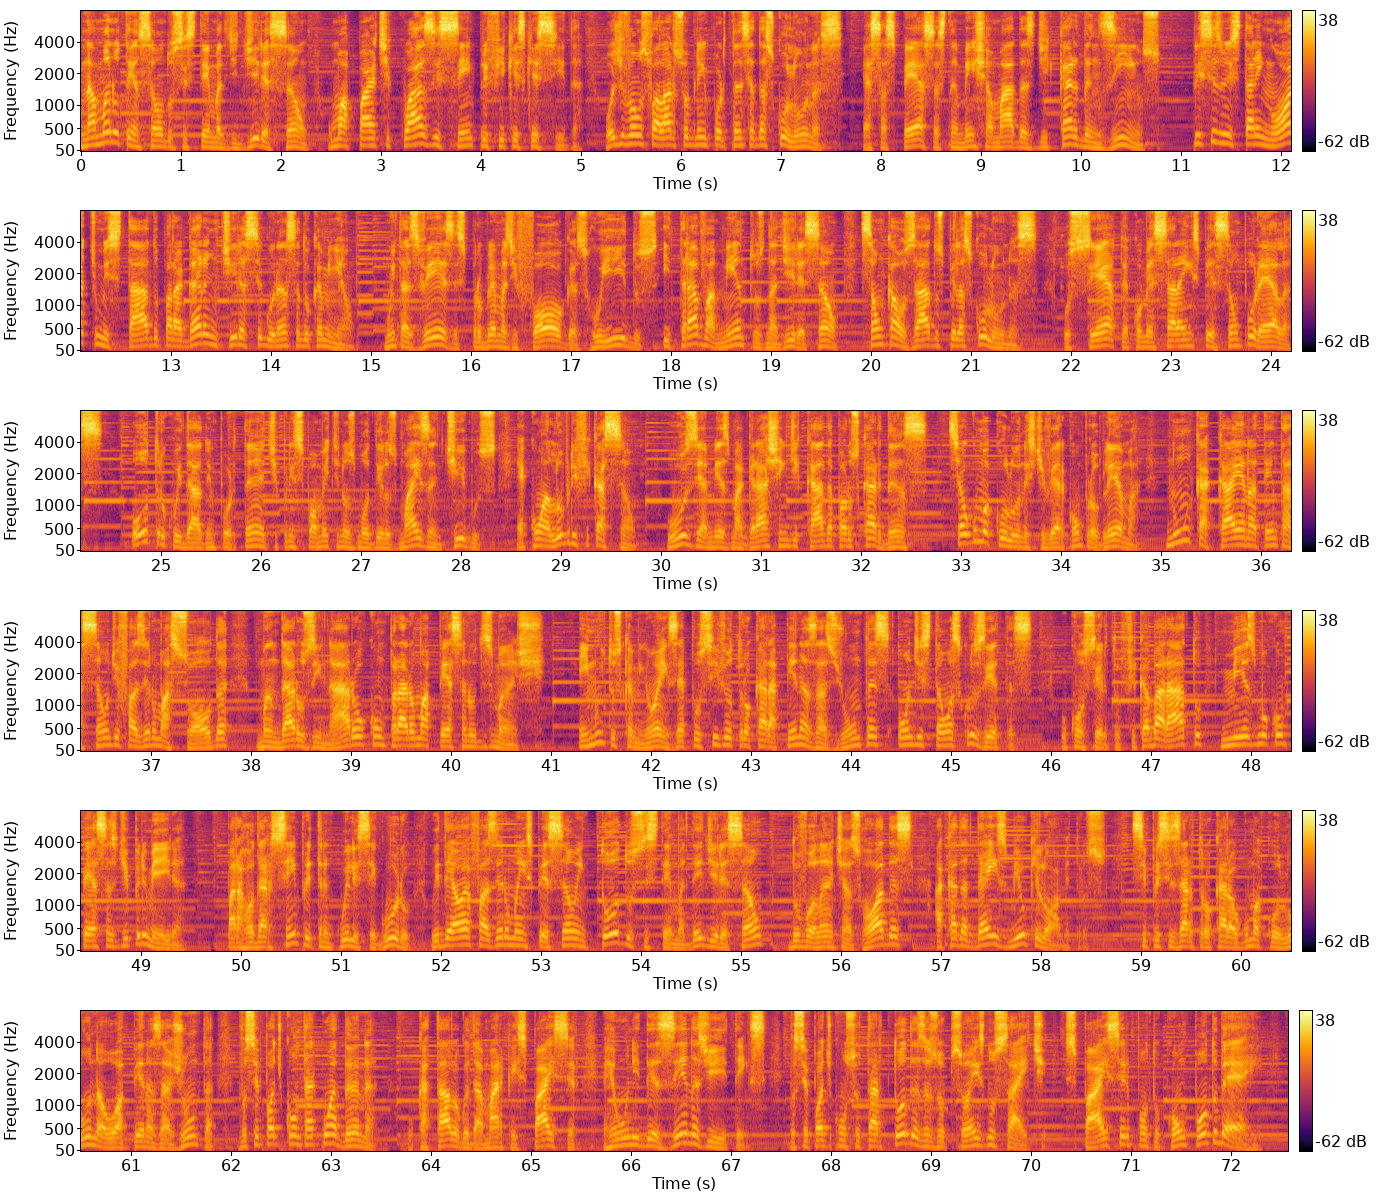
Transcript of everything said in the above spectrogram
Na manutenção do sistema de direção, uma parte quase sempre fica esquecida. Hoje vamos falar sobre a importância das colunas. Essas peças, também chamadas de cardanzinhos, precisam estar em ótimo estado para garantir a segurança do caminhão. Muitas vezes, problemas de folgas, ruídos e travamentos na direção são causados pelas colunas. O certo é começar a inspeção por elas. Outro cuidado importante, principalmente nos modelos mais antigos, é com a lubrificação. Use a mesma graxa indicada para os cardãs. Se alguma coluna estiver com problema, nunca caia na tentação de fazer uma solda, mandar usinar ou comprar uma peça no desmanche. Em muitos caminhões é possível trocar apenas as juntas onde estão as cruzetas. O conserto fica barato, mesmo com peças de primeira. Para rodar sempre tranquilo e seguro, o ideal é fazer uma inspeção em todo o sistema de direção, do volante às rodas, a cada 10 mil quilômetros. Se precisar trocar alguma coluna ou apenas a junta, você pode contar com a Dana. O catálogo da marca Spicer reúne dezenas de itens. Você pode consultar todas as opções no site spicer.com.br.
